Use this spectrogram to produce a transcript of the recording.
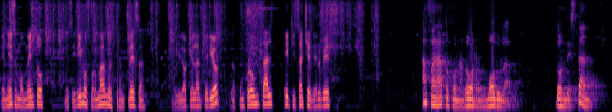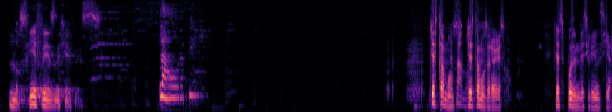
En ese momento decidimos formar nuestra empresa, debido a que la anterior la compró un tal XH Derbez. Aparato fonador modulado, donde están los jefes de jefes. La hora pi. Ya estamos, Ya estamos. ya estamos de regreso. Ya se pueden desilenciar.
